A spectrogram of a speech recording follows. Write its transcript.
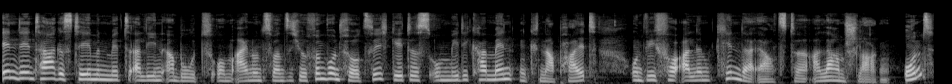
In den Tagesthemen mit Aline Abud um 21.45 Uhr geht es um Medikamentenknappheit und wie vor allem Kinderärzte Alarm schlagen. Und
